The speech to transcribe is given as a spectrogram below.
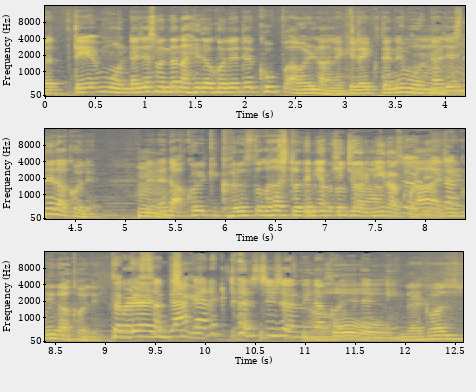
तर ते मोंटाजेस मधनं नाही दाखवले ते खूप आवडलं मला की लाईक त्यांनी मोंटाजेस नाही दाखवले. त्याने दाखवले की खरंच तो कसा स्ट्रगल journey दाखवली. जर्नी दाखवली. कॅरेक्टरची जर्नी हो दाखवली त्यांनी. दॅट वॉज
